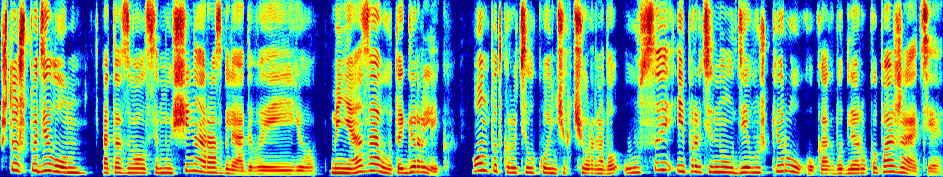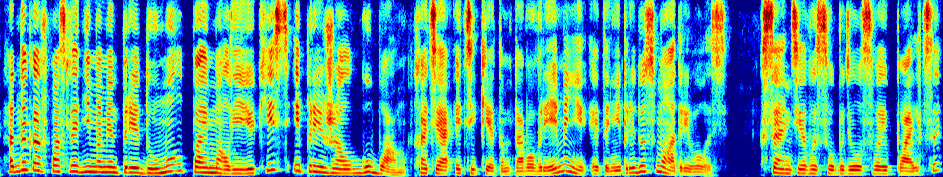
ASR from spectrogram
«Что ж, по делам», – отозвался мужчина, разглядывая ее. «Меня зовут Агерлик». Он подкрутил кончик черного уса и протянул девушке руку, как бы для рукопожатия. Однако в последний момент передумал, поймал ее кисть и прижал к губам, хотя этикетом того времени это не предусматривалось. Ксантия высвободила свои пальцы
